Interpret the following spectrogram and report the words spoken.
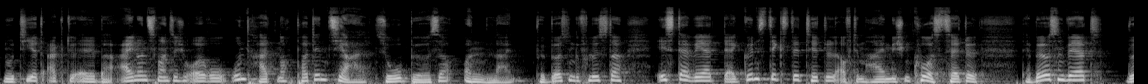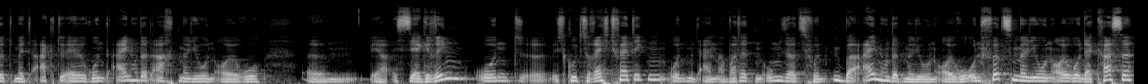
notiert aktuell bei 21 Euro und hat noch Potenzial, so Börse Online. Für Börsengeflüster ist der Wert der günstigste Titel auf dem heimischen Kurszettel. Der Börsenwert wird mit aktuell rund 108 Millionen Euro ähm, ja, ist sehr gering und äh, ist gut zu rechtfertigen und mit einem erwarteten Umsatz von über 100 Millionen Euro und 14 Millionen Euro in der Kasse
